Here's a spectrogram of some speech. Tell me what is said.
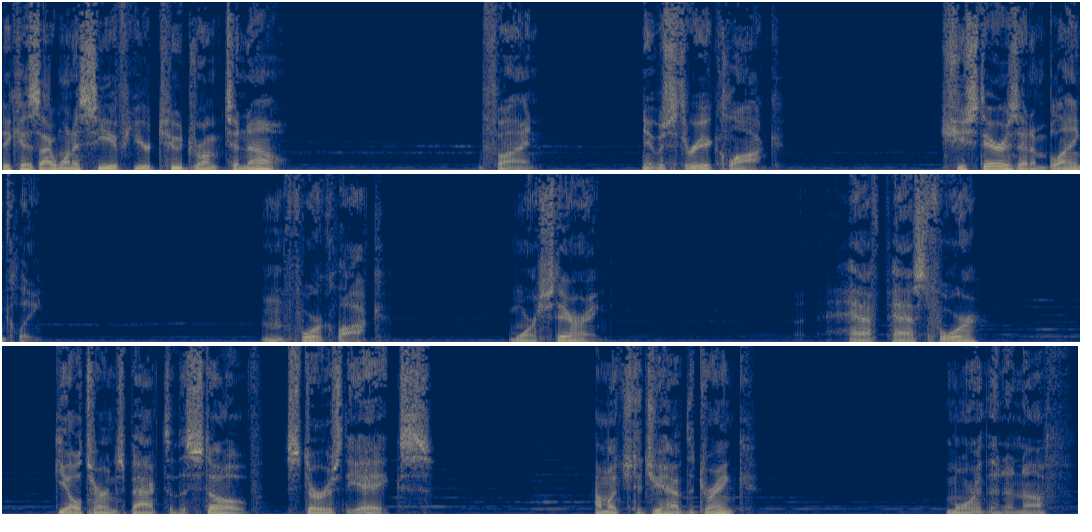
Because I want to see if you're too drunk to know. Fine. It was three o'clock. She stares at him blankly. Mm, Four o'clock. More staring. Half past four? Gail turns back to the stove, stirs the eggs. How much did you have to drink? More than enough.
